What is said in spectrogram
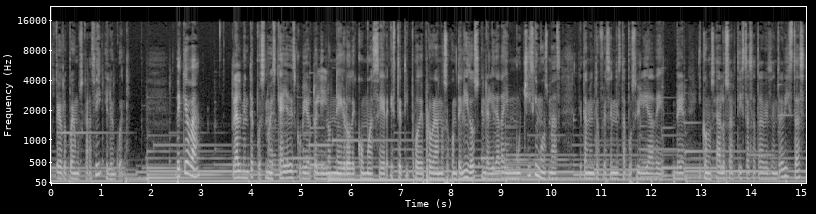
Ustedes lo pueden buscar así y lo encuentran. ¿De qué va? Realmente pues no es que haya descubierto el hilo negro de cómo hacer este tipo de programas o contenidos, en realidad hay muchísimos más que también te ofrecen esta posibilidad de ver y conocer a los artistas a través de entrevistas,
